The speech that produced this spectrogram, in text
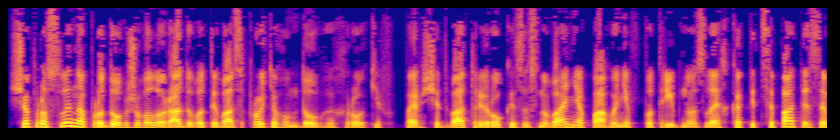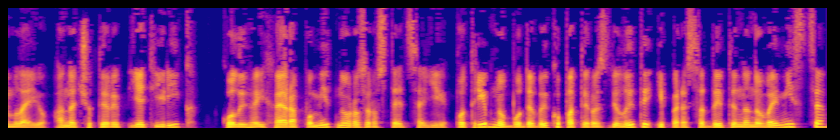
Щоб рослина продовжувала радувати вас протягом довгих років, перші 2-3 роки заснування пагонів потрібно злегка підсипати землею, а на 4-5 рік. Коли гейхера помітно розростеться її, потрібно буде викопати, розділити і пересадити на нове місце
